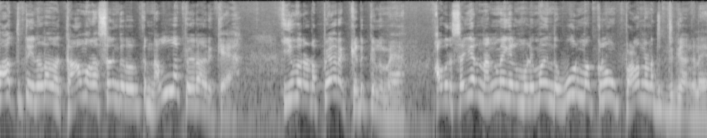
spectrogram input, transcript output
பார்த்துட்டு என்னடா அந்த காமராசருங்கிறவருக்கு நல்ல பேராக இருக்கே? இவரோட பேரை கெடுக்கணுமே. அவர் செய்கிற நன்மைகள் மூலிமா இந்த ஊர் மக்களும் பலன் நடத்திட்டு இருக்காங்களே.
